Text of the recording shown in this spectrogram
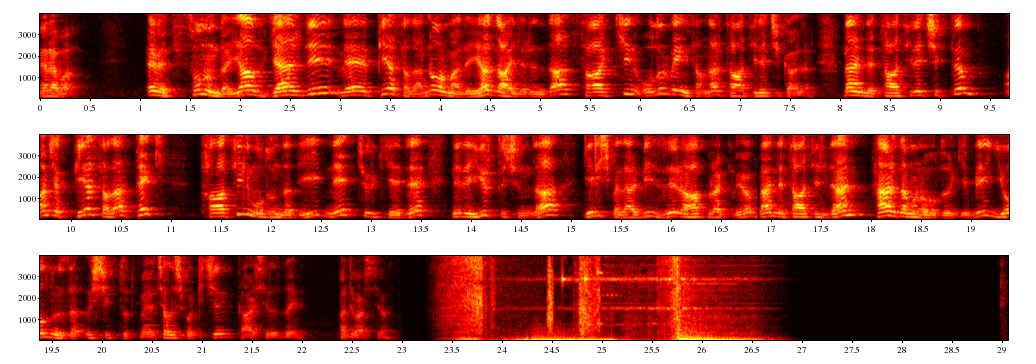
Merhaba. Evet sonunda yaz geldi ve piyasalar normalde yaz aylarında sakin olur ve insanlar tatile çıkarlar. Ben de tatile çıktım ancak piyasalar pek tatil modunda değil. Ne Türkiye'de ne de yurt dışında gelişmeler bizi rahat bırakmıyor. Ben de tatilden her zaman olduğu gibi yolunuza ışık tutmaya çalışmak için karşınızdayım. Hadi başlayalım.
